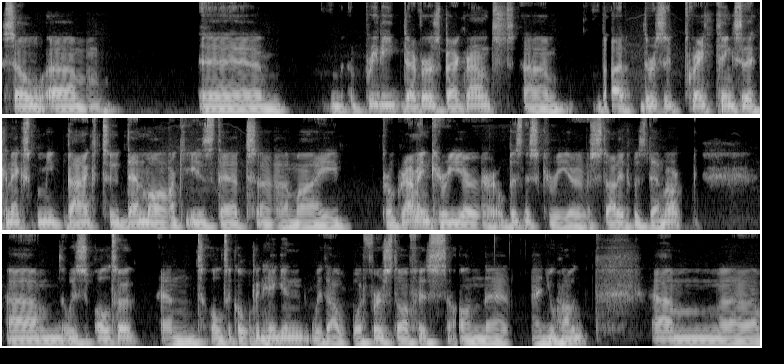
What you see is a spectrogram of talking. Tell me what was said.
So, um, um, a pretty diverse background. Um, but there's a great thing that connects me back to Denmark is that uh, my programming career or business career started with Denmark. Um, it was Alta and Alta Copenhagen with our first office on uh, Nyhavn. Um, uh,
